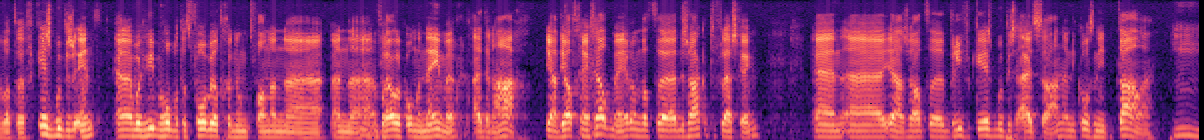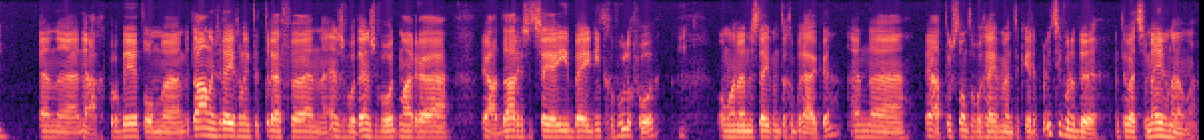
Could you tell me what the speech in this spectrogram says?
wat de verkeersboetes int. En er wordt hier bijvoorbeeld het voorbeeld genoemd van een, een vrouwelijke ondernemer uit Den Haag. Ja, die had geen geld meer omdat de zaak op de fles ging. En eh, ja, ze had eh, drie verkeersboetes uitstaan en die kon ze niet betalen. Mm. En eh, nou, ja, geprobeerd om een betalingsregeling te treffen en, enzovoort enzovoort. Maar ja, daar is het CAIB niet gevoelig voor. Om een understatement te gebruiken. En ja, toen stond op een gegeven moment een keer de politie voor de deur. En toen werd ze meegenomen.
